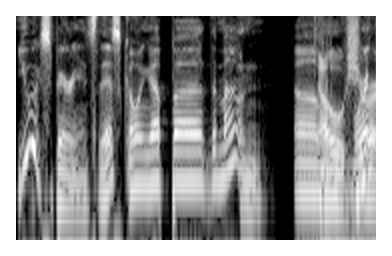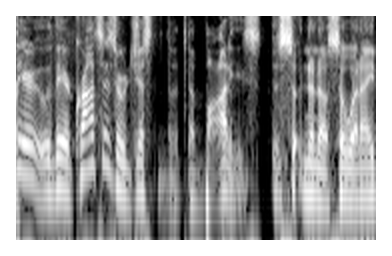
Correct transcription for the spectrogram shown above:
You experienced this going up uh, the mountain. Um, Oh, sure. Weren't there there crosses or just the, the bodies? So no, no. So when I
